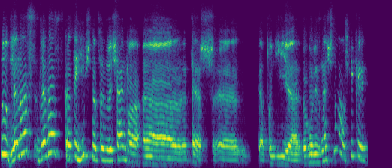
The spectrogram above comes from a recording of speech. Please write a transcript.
Ну, для нас, для нас стратегічно це, звичайно, е, теж е, подія доволі значна, оскільки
